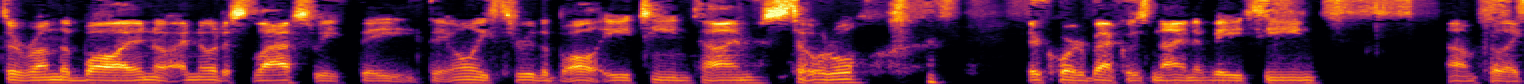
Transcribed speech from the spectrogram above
to run the ball. I know I noticed last week they they only threw the ball 18 times total. Their quarterback was nine of 18 um, for like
